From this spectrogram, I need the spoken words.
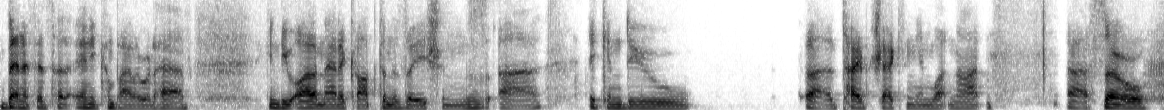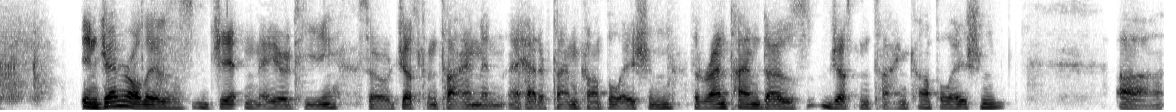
benefits that any compiler would have. It can do automatic optimizations. Uh, it can do uh, type checking and whatnot. Uh, so in general, there's JIT and AOT, so just in time and ahead of time compilation. The runtime does just in time compilation. Uh,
